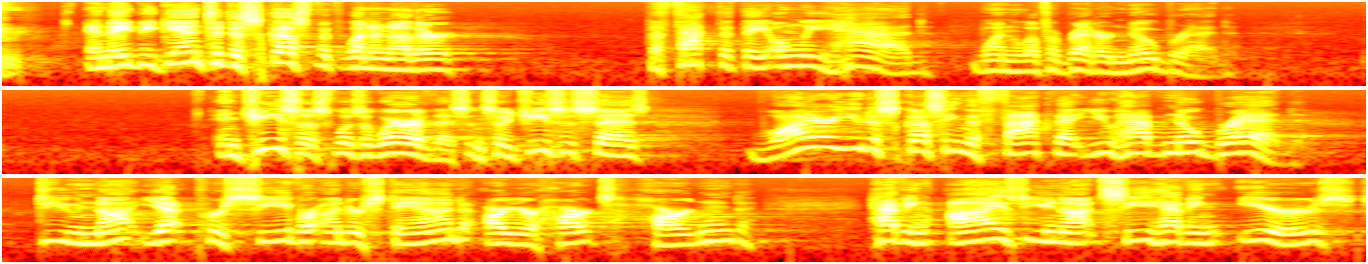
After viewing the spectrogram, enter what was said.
and they began to discuss with one another the fact that they only had one loaf of bread or no bread. And Jesus was aware of this. And so Jesus says, Why are you discussing the fact that you have no bread? Do you not yet perceive or understand? Are your hearts hardened? Having eyes, do you not see? Having ears,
